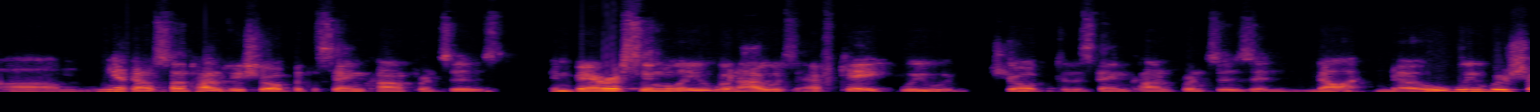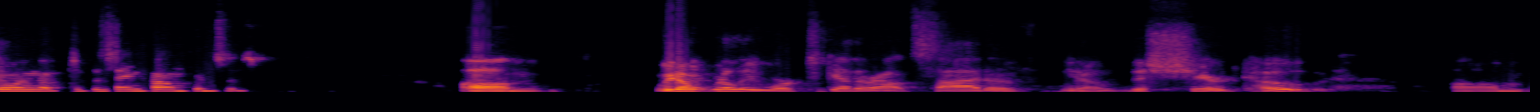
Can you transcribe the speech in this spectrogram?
Um, you know, sometimes we show up at the same conferences. Embarrassingly, when I was FCAIC, we would show up to the same conferences and not know we were showing up to the same conferences. Um, we don't really work together outside of you know this shared code. Um,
